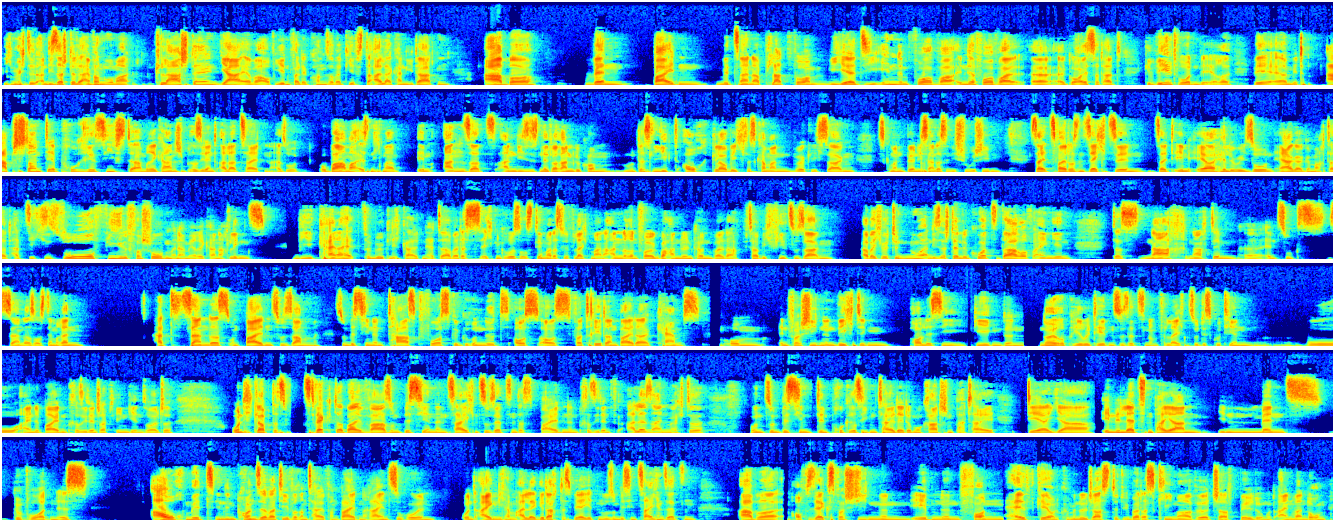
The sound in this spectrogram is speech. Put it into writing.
Ich möchte an dieser Stelle einfach nur mal klarstellen, ja, er war auf jeden Fall der konservativste aller Kandidaten, aber wenn Biden mit seiner Plattform, wie er sie in, dem Vorwahl, in der Vorwahl äh, geäußert hat, gewählt worden wäre, wäre er mit Abstand der progressivste amerikanische Präsident aller Zeiten. Also Obama ist nicht mal im Ansatz an dieses Level rangekommen. Und das liegt auch, glaube ich, das kann man wirklich sagen, das kann man Bernie Sanders in die Schuhe schieben. Seit 2016, seitdem er Hillary so einen Ärger gemacht hat, hat sich so viel verschoben in Amerika nach links wie keiner für möglich gehalten hätte. Aber das ist echt ein größeres Thema, das wir vielleicht mal in einer anderen Folge behandeln können, weil da habe ich viel zu sagen. Aber ich möchte nur an dieser Stelle kurz darauf eingehen, dass nach, nach dem äh, Entzug Sanders aus dem Rennen hat Sanders und Biden zusammen so ein bisschen eine Taskforce gegründet aus, aus Vertretern beider Camps, um in verschiedenen wichtigen Policy-Gegenden neuere Prioritäten zu setzen, um vielleicht zu diskutieren, wo eine Biden-Präsidentschaft hingehen sollte. Und ich glaube, das Zweck dabei war so ein bisschen ein Zeichen zu setzen, dass Biden ein Präsident für alle sein möchte und so ein bisschen den progressiven Teil der Demokratischen Partei, der ja in den letzten paar Jahren immens geworden ist, auch mit in den konservativeren Teil von Biden reinzuholen. Und eigentlich haben alle gedacht, das wäre jetzt nur so ein bisschen Zeichen setzen, aber auf sechs verschiedenen Ebenen von Healthcare und Criminal Justice über das Klima, Wirtschaft, Bildung und Einwanderung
